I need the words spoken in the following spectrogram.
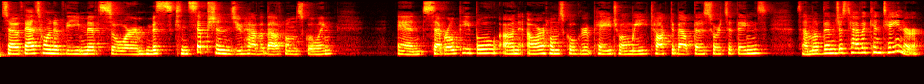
So, if that's one of the myths or misconceptions you have about homeschooling, and several people on our homeschool group page when we talked about those sorts of things. Some of them just have a container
